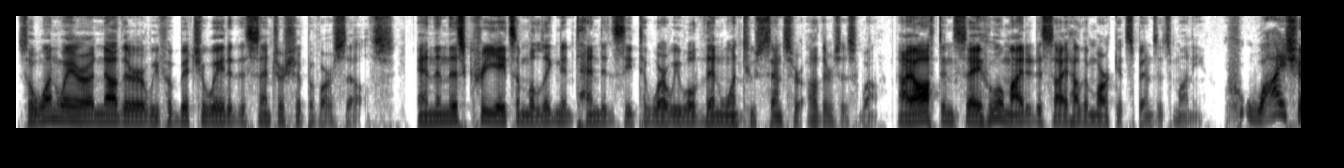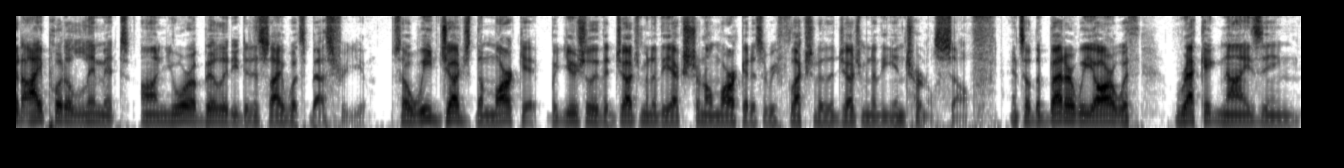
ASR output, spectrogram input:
So, one way or another, we've habituated the censorship of ourselves. And then this creates a malignant tendency to where we will then want to censor others as well. I often say, Who am I to decide how the market spends its money? Why should I put a limit on your ability to decide what's best for you? So we judge the market, but usually the judgment of the external market is a reflection of the judgment of the internal self. And so the better we are with recognizing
